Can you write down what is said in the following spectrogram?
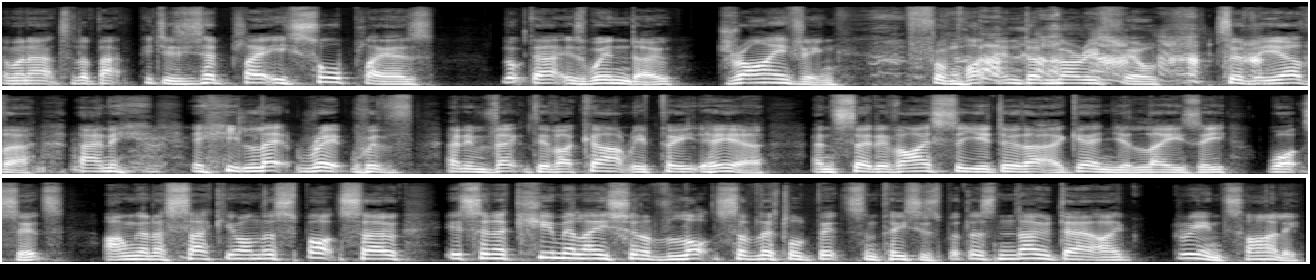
They went out to the back pitches. He said play, he saw players looked out his window, driving from one end of Murrayfield to the other, and he, he let rip with an invective I can't repeat here, and said, "If I see you do that again, you lazy what's it, I'm going to sack you on the spot." So it's an accumulation of lots of little bits and pieces, but there's no doubt. I agree entirely.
